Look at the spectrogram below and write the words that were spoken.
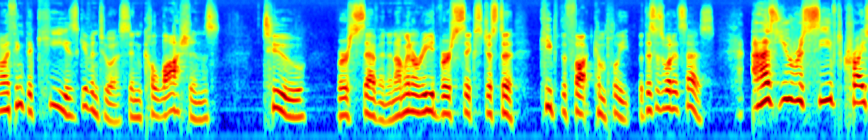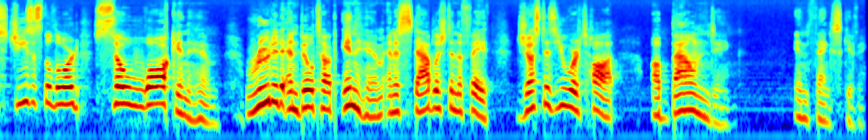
Well, I think the key is given to us in Colossians 2, verse 7. And I'm going to read verse 6 just to keep the thought complete. But this is what it says As you received Christ Jesus the Lord, so walk in him, rooted and built up in him, and established in the faith, just as you were taught, abounding in thanksgiving.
